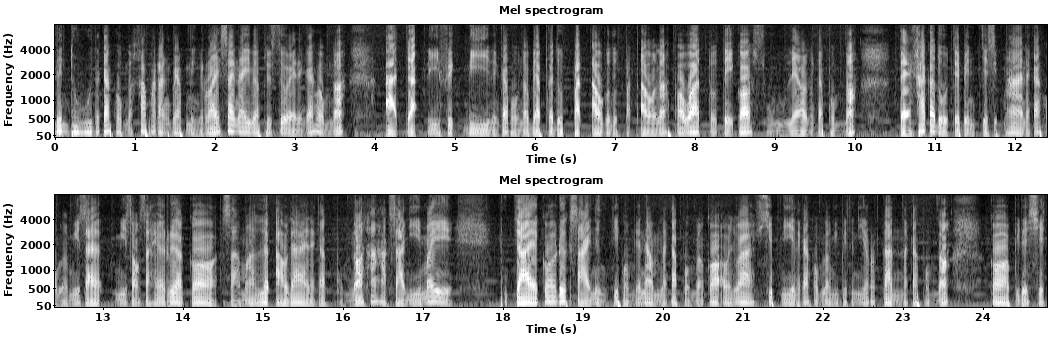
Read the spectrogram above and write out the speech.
เล่นดูนะครับ ผมนะค่าพลังแบบ 100ไส้ในแบบสวยๆนะครับผมเนาะอาจจะรีเฟกดีนะครับผมเนาะแบบกระโดดปัดเอากระโดดปัดเอานะเพราะว่าตัวเตะก็สูงอยู่แล้วนะครับผมเนาะ แต่ค่ากระโดดจะเป็น 75 นะครับผมเนามีสายมี2สายให้เลือกก็สามารถเลือกเอาได้นะครับ ผมเนาะถ้าหากสายนี้ไม่ถูกใจก็เลือกสายหนึ่งที่ผมแนะนำนะครับ ผมเนาะก็เอาเป็นว่าคลิปนี้นะครับ ผมเรามีเพียงเท่านี้แล้วกันนะครับ ผมเนาะก็ไปได้เช็ค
